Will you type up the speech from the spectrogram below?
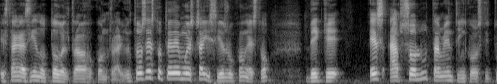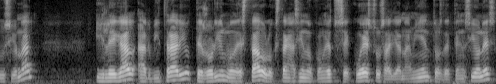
están haciendo todo el trabajo contrario. Entonces esto te demuestra, y cierro con esto, de que es absolutamente inconstitucional ilegal, arbitrario, terrorismo de Estado, lo que están haciendo con estos secuestros, allanamientos, detenciones,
